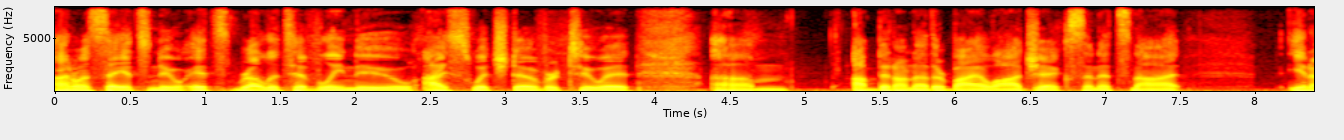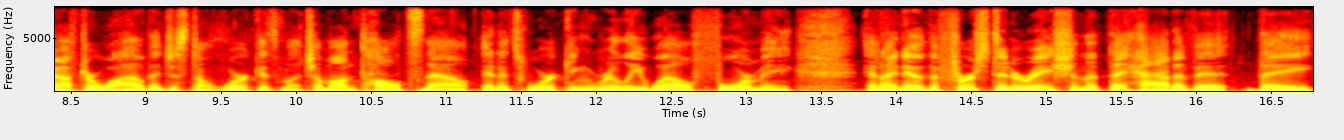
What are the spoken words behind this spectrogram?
I don't want to say it's new. It's relatively new. I switched over to it. Um, I've been on other biologics, and it's not you know, after a while, they just don't work as much. I'm on Taltz now, and it's working really well for me. And I know the first iteration that they had of it, they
